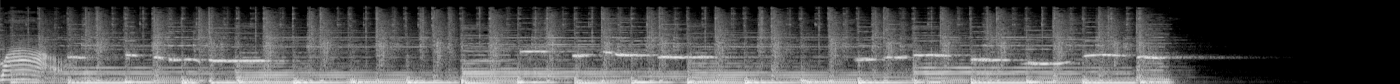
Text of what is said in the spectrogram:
Wow.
